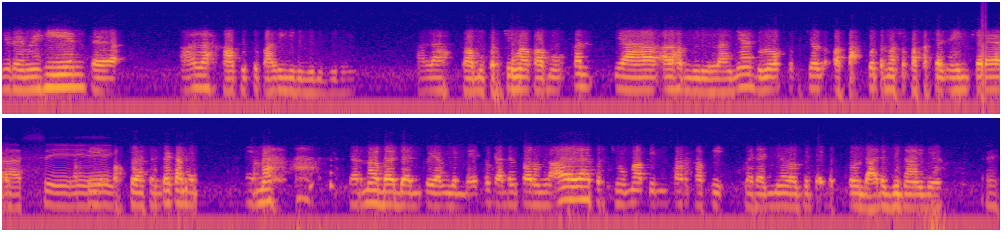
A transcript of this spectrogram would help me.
diremehin kayak alah kamu tuh paling gini gini. Gini alah kamu percuma kamu kan ya alhamdulillahnya dulu waktu kecil otakku termasuk otak yang encer. Tapi waktu SMP kan karena karena badanku yang gede itu kadang orang alah percuma pintar tapi badannya lo gede betul nggak ada gunanya Nah,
